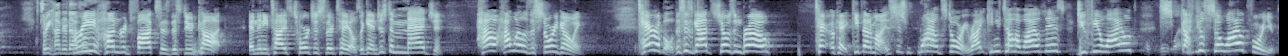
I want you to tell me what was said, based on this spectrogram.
300 of them. 300 foxes this dude caught. And then he ties torches to their tails. Again, just imagine. How, how well is the story going? Terrible. This is God's chosen bro. Ter- okay, keep that in mind. It's just wild story, right? Can you tell how wild it is? Do you feel wild? God feels so wild for you.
